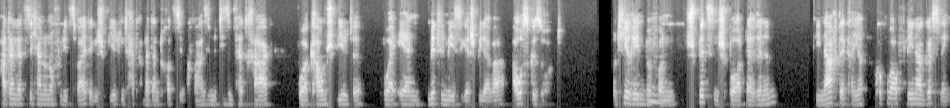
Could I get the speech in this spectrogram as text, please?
hat dann letztlich ja nur noch für die zweite gespielt und hat aber dann trotzdem quasi mit diesem Vertrag wo er kaum spielte, wo er eher ein mittelmäßiger Spieler war, ausgesorgt. Und hier reden wir mhm. von Spitzensportlerinnen, die nach der Karriere, gucken wir auf Lena Gössling,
